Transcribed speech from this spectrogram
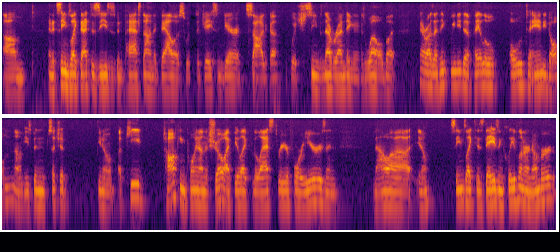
Um, and it seems like that disease has been passed on to Dallas with the Jason Garrett saga, which seems never ending as well. But yeah, Roz, I think we need to pay a little ode to Andy Dalton. Um, he's been such a, you know, a key talking point on the show. I feel like for the last three or four years, and now, uh, you know, seems like his days in Cleveland are numbered.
